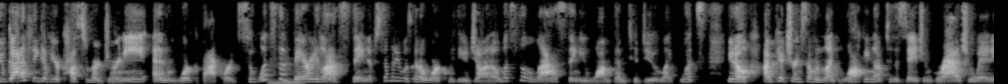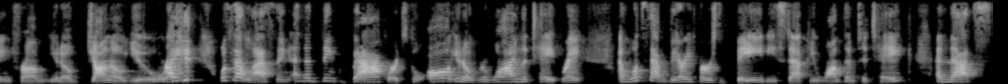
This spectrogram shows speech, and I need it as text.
you've got to think of your customer journey and work backwards. So, what's mm. the very last thing? If somebody was going to work with you, Jono, what's the last thing you want them to do? Like, what's, you know, I'm picturing someone like walking up to the stage and graduating from, you know, Jono, you, right? what's that last thing? And then think backwards, go all, you know, rewind the tape, right? And what's that very first baby step you want them to take? And that's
